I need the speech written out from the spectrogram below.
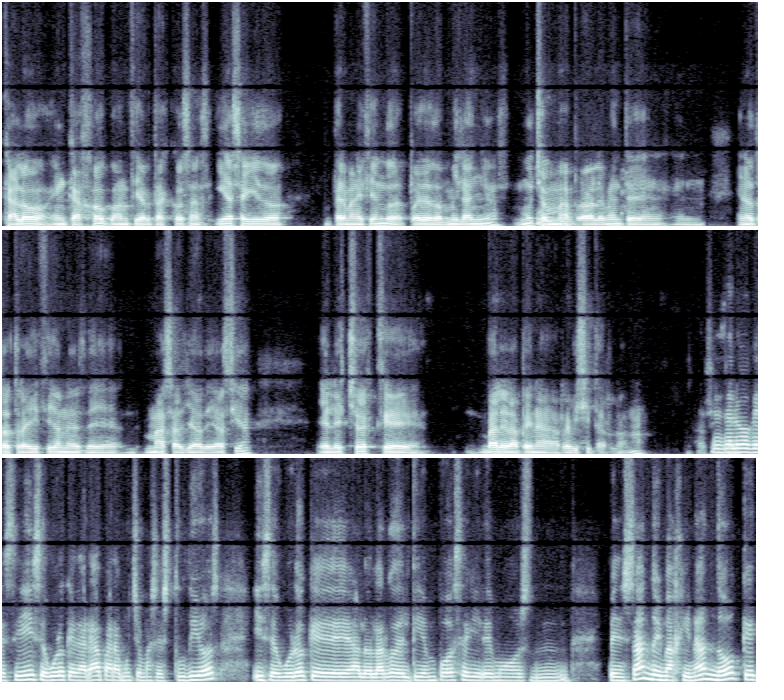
caló, encajó con ciertas cosas y ha seguido permaneciendo después de dos mil años, muchos más probablemente en en otras tradiciones de más allá de Asia, el hecho es que vale la pena revisitarlo. ¿no? Desde luego que sí, seguro que dará para muchos más estudios y seguro que a lo largo del tiempo seguiremos mm, pensando, imaginando qué,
